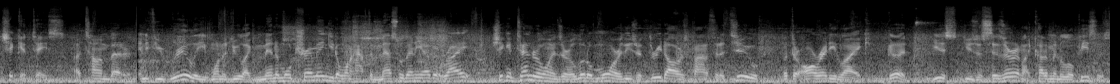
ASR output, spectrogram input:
chicken tastes a ton better. And if you really want to do like minimal trimming, you don't want to have to mess with any of it, right? Chicken tenderloins are a little more. These are $3 a pound instead of two, but they're already like good. You just use a scissor and like cut them into little pieces.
